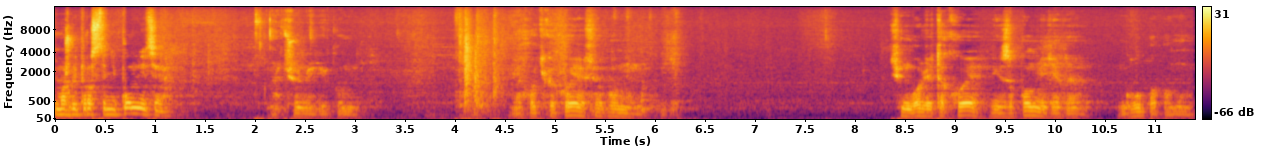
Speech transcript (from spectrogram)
Может быть, просто не помните? А что мне не помнить? Я хоть какое, все помню. Тем более такое, не запомнить это глупо, по-моему.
